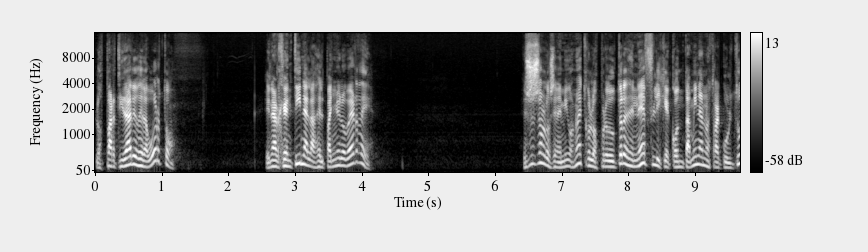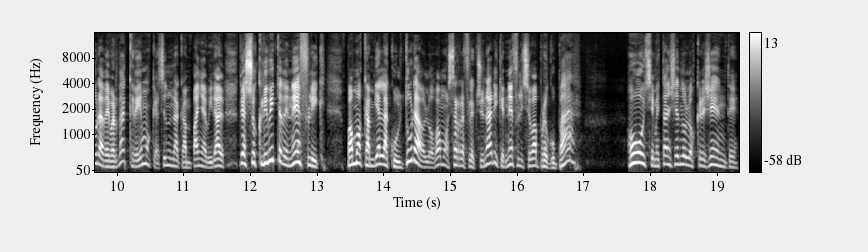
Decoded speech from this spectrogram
Los partidarios del aborto. En Argentina, las del pañuelo verde. Esos son los enemigos nuestros, los productores de Netflix que contaminan nuestra cultura. ¿De verdad creemos que haciendo una campaña viral de suscribirte de Netflix vamos a cambiar la cultura o los vamos a hacer reflexionar y que Netflix se va a preocupar? Uy, se me están yendo los creyentes.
